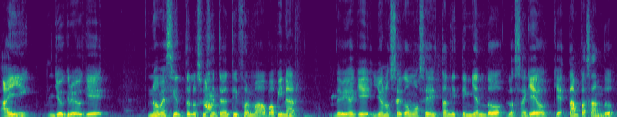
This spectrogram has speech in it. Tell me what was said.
Ahí yo creo que no me siento lo suficientemente informado para opinar, debido a que yo no sé cómo se están distinguiendo los saqueos que están pasando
